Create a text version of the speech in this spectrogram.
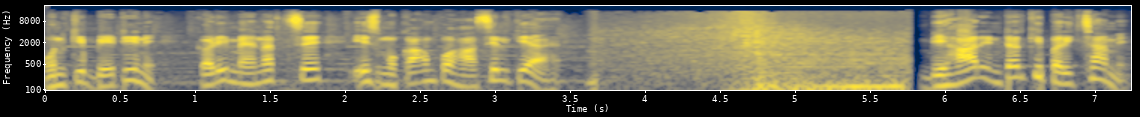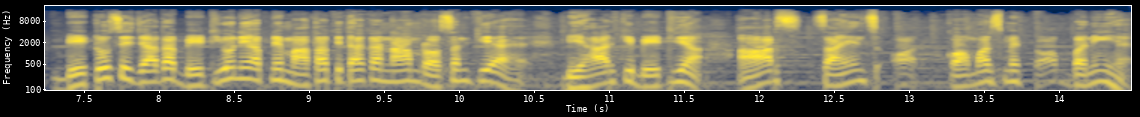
उनकी बेटी ने कड़ी मेहनत से इस मुकाम को हासिल किया है। बिहार इंटर की परीक्षा में बेटों से ज़्यादा बेटियों ने अपने माता पिता का नाम रोशन किया है। बिहार की बेटियाँ आर्ट्स, साइंस और कॉमर्स में टॉप बनी हैं।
